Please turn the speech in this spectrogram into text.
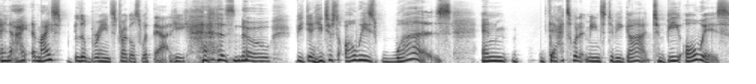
And I, my little brain struggles with that. He has no begin. He just always was, and that's what it means to be God. To be always,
